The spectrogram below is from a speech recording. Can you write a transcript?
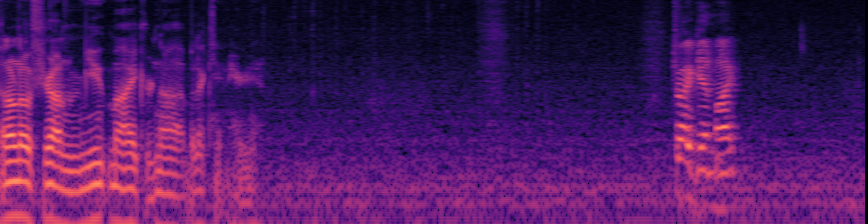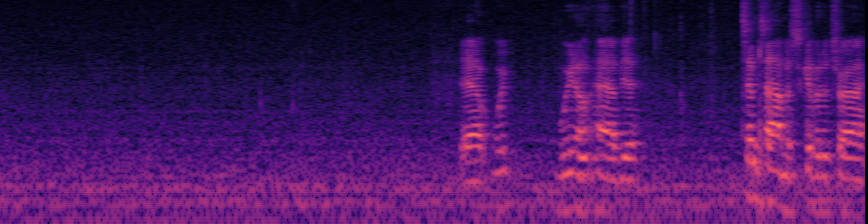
I don't know if you're on mute, Mike, or not, but I can't hear you. Try again, Mike. Yeah, we we don't have you. Tim Thomas, give it a try.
